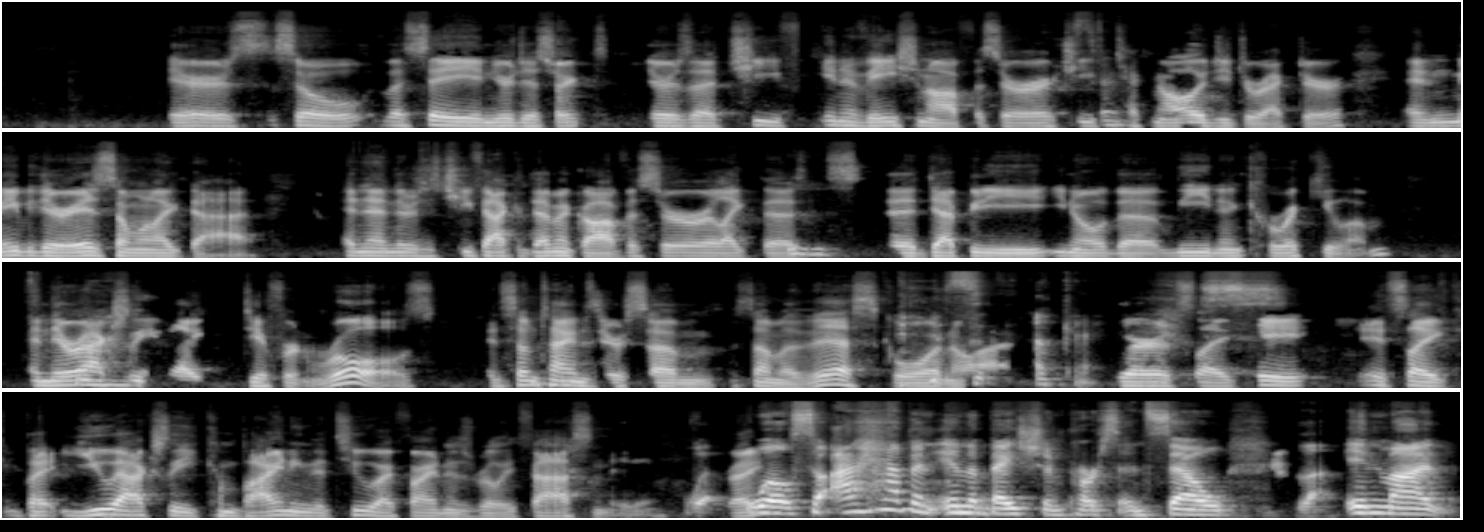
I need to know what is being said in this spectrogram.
there's so let's say in your district there's a chief innovation officer or chief technology director and maybe there is someone like that and then there's a chief academic officer or like the, mm-hmm. the deputy you know the lead in curriculum and they're actually like different roles and mm-hmm. sometimes there's some some of this going on okay. where it's like hey it's like but you actually combining the two i find is really fascinating right? well so i have an innovation person. So in my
